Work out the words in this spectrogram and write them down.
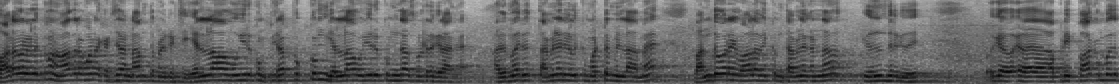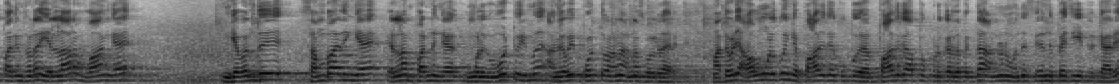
வடவர்களுக்கும் ஆதரவான கட்சி தான் நாம் தமிழ் கட்சி. எல்லா உயிருக்கும் பிறப்புக்கும் எல்லா உயிருக்கும் தான் சொல்லிருக்கிறாங்க. அது மாதிரி தமிழர்களுக்கு மட்டும் இல்லாமல் வந்தோரை வாழ வைக்கும் தமிழகம் தான் இருந்திருக்குது. அப்படி பார்க்கும்போது பார்த்தீங்கன்னு சொன்னால் எல்லாரும் வாங்க இங்கே வந்து சம்பாதிங்க எல்லாம் பண்ணுங்கள் உங்களுக்கு ஓட்டு உரிமை அங்கே போய் போட்டு வாங்கன்னு அண்ணன் சொல்கிறாரு மற்றபடி அவங்களுக்கும் இங்கே பாதுகாப்பு பாதுகாப்பு கொடுக்கறத பற்றி தான் அண்ணனும் வந்து சேர்ந்து பேசிக்கிட்டு இருக்காரு.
